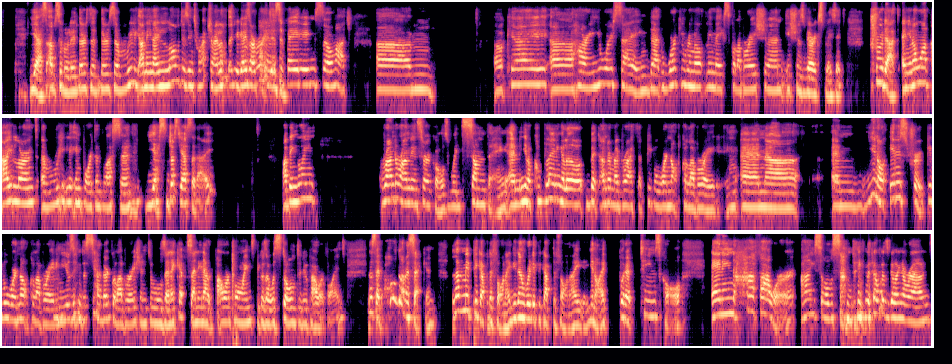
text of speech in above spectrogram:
Yes, absolutely. There's a there's a really, I mean, I love this interaction. I love that you guys are Brilliant. participating so much. Um, okay, uh, Harry, you were saying that working remotely makes collaboration issues very explicit. True that. And you know what? I learned a really important lesson. Yes, just yesterday. I've been going round around in circles with something and you know complaining a little bit under my breath that people were not collaborating and uh and you know it is true people were not collaborating mm-hmm. using the standard collaboration tools and i kept sending out powerpoints because i was told to do powerpoints. And i said hold on a second let me pick up the phone. I didn't really pick up the phone. I you know i put a teams call and in half hour, I solved something that I was going around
